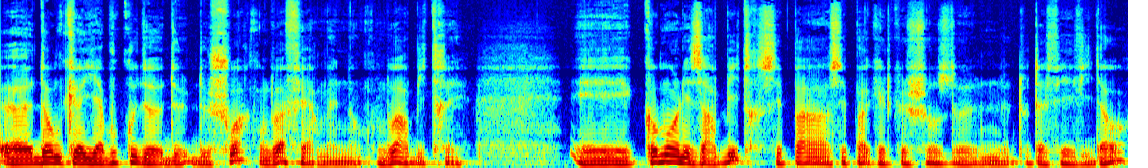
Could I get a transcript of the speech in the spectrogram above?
Euh, donc il y a beaucoup de choix qu'on doit faire maintenant qu'on doit arbitrer et comment on les arbitre c'est pas pas quelque chose de, tout à fait évident.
